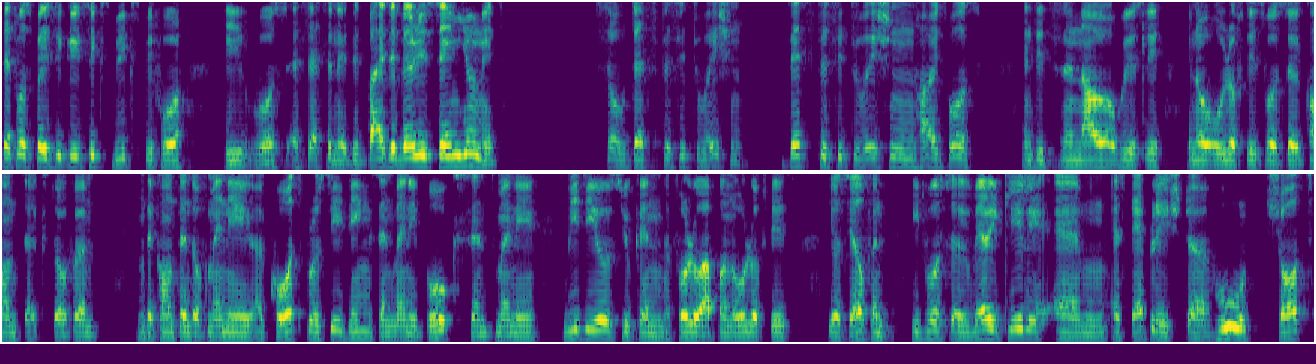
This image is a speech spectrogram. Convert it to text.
That was basically six weeks before he was assassinated by the very same unit. So that's the situation. That's the situation how it was. And it's now obviously, you know, all of this was the context of um, the content of many uh, court proceedings and many books and many videos. You can follow up on all of this yourself. And it was uh, very clearly um, established uh, who shot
